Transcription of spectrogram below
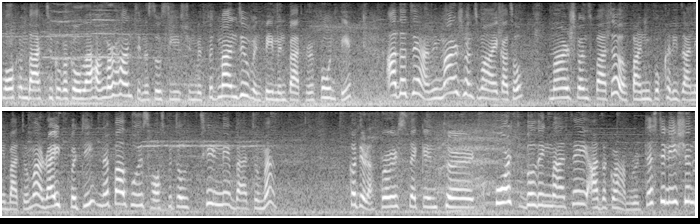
welcome back to Coca-Cola Hunger Hunt in association with Foodmandu and Payment Patter Phone Pay. Today we are in Maharajgunj. Maharajgunj is in the water, ma. right party, Nepal Police Hospital is ma. the first, second, third, fourth building. Today we destination.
